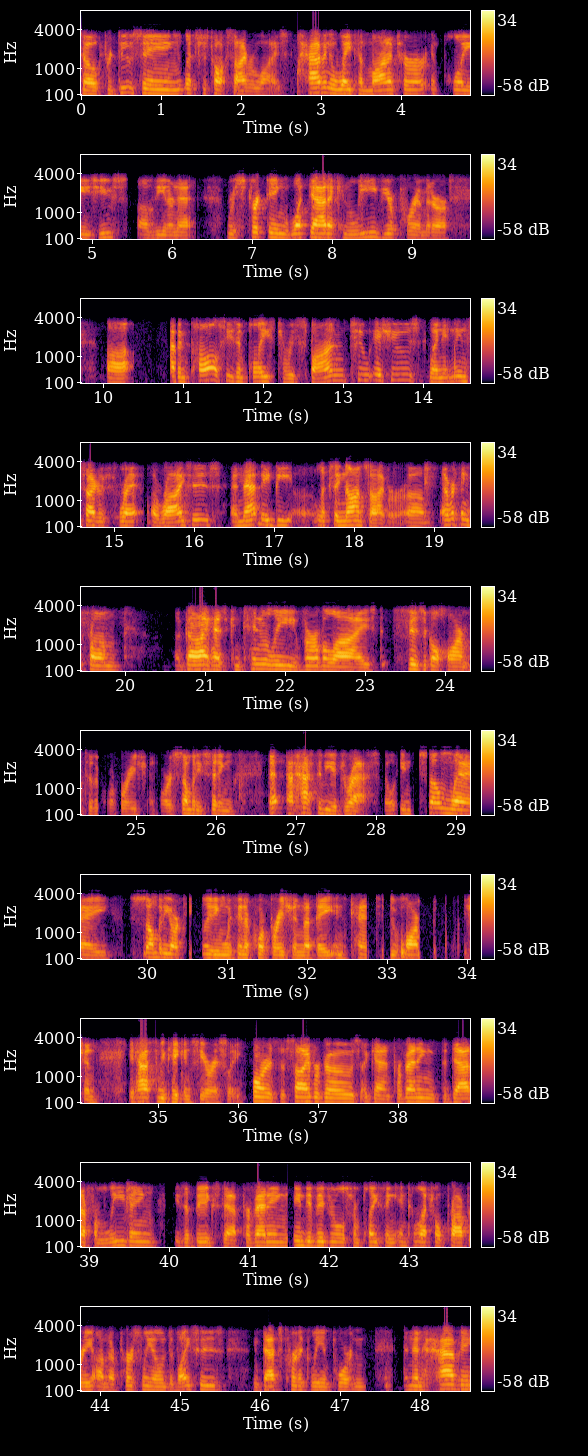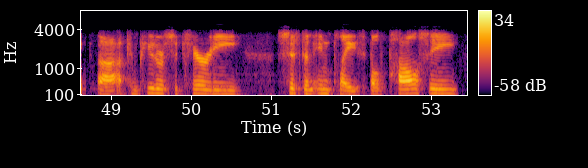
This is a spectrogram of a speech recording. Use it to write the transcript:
So producing, let's just talk CyberWise, having a way to monitor employees' use of the internet restricting what data can leave your perimeter, uh, having policies in place to respond to issues when an insider threat arises, and that may be, uh, let's say, non-cyber. Um, everything from a guy has continually verbalized physical harm to the corporation, or somebody sitting, that, that has to be addressed. So in some way, somebody articulating within a corporation that they intend to do harm to the corporation it has to be taken seriously. As far as the cyber goes, again, preventing the data from leaving is a big step. Preventing individuals from placing intellectual property on their personally owned devices, I think that's critically important. And then having uh, a computer security system in place, both policy,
